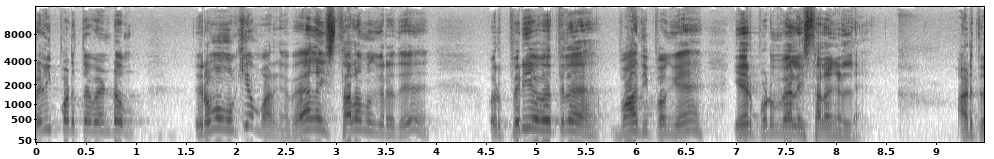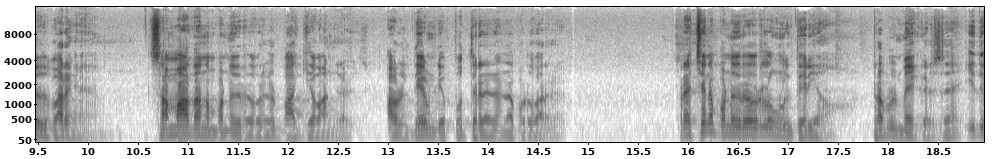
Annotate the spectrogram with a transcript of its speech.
வெளிப்படுத்த வேண்டும். இது ரொம்ப முக்கியம் பாருங்கள் வேலை ஸ்தலம்ங்கிறது ஒரு பெரிய விதத்தில் பாதிப்பங்க ஏற்படும் வேலை ஸ்தலங்களில். அடுத்தது பாருங்கள் சமாதானம் பண்ணுகிறவர்கள் பாக்கியவான்கள். அவர்கள் தேவனுடைய புத்திரர் எனப்படுவார்கள். பிரச்சனை பண்ணுகிறவர்கள் உங்களுக்கு தெரியும். ட்ரபிள் மேக்கர்ஸு இது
